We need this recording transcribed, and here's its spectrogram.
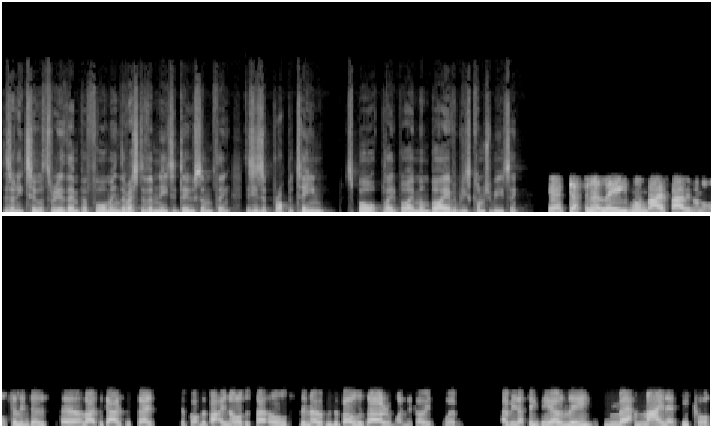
there's only two or three of them performing. The rest of them need to do something. This is a proper team sport played by Mumbai. Everybody's contributing. Yeah, definitely Mumbai are firing on all cylinders. Uh, like the guys have said, they've got the batting order settled. They know who the bowlers are and when they're going to them I mean, I think the only ma- minor hiccup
